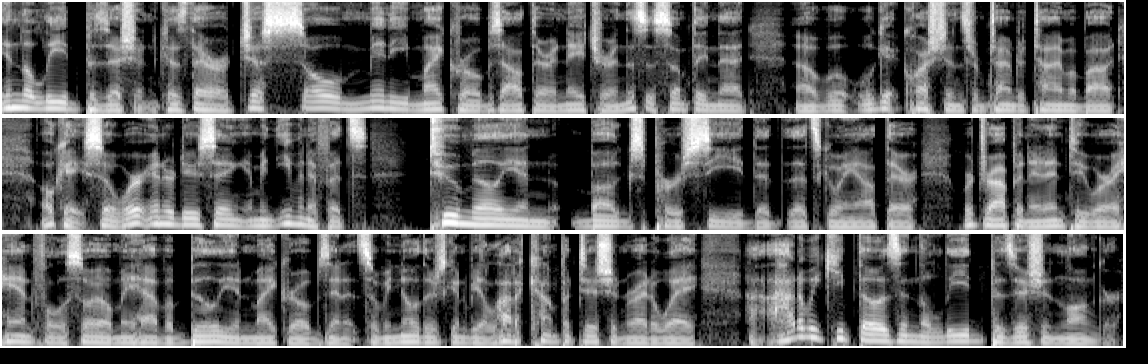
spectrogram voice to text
in the lead position because there are just so many microbes out there in nature. And this is something that uh, we'll, we'll get questions from time to time about. Okay, so we're introducing, I mean, even if it's two million bugs per seed that, that's going out there. We're dropping it into where a handful of soil may have a billion microbes in it. So we know there's going to be a lot of competition right away. How do we keep those in the lead position longer?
